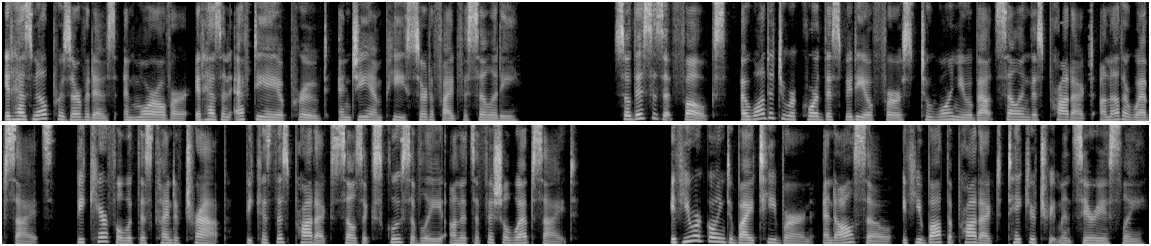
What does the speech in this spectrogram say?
It has no preservatives and moreover it has an FDA-approved and GMP-certified facility. So this is it folks, I wanted to record this video first to warn you about selling this product on other websites, be careful with this kind of trap, because this product sells exclusively on its official website. If you are going to buy Tea Burn and also, if you bought the product take your treatment seriously.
